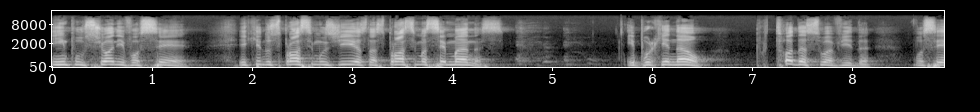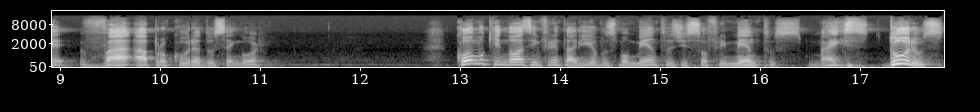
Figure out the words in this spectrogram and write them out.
impulsione você e que nos próximos dias, nas próximas semanas, e por que não, por toda a sua vida, você vá à procura do Senhor. Como que nós enfrentaríamos momentos de sofrimentos mais duros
